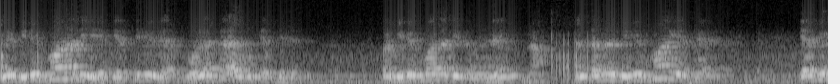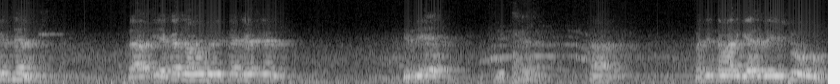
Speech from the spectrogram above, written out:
એની બિલીફમાં નથી એ ખેતી બોલે ખરા હું છે. પણ બિલીફમાં નથી તમે નહીં? અને તમને બિલીફમાં એ છે? એ બિલીફ છે? ને એક જ અમુક બિલીફ બેઠે છે ને? બે? હા. પછી તમારે ઘેર જઈશું.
